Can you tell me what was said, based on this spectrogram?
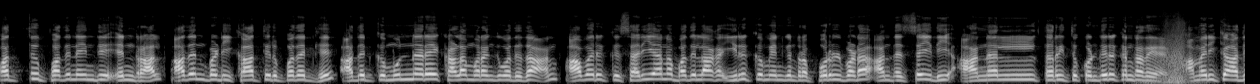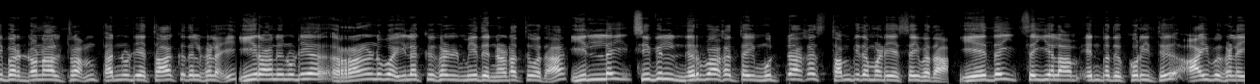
பத்து பதினைந்து என்றால் அதன்படி காத்திருப்பதற்கு அதற்கு முன்னரே களமிறங்குவதுதான் அவருக்கு சரியான பதிலாக இருக்கும் என்கின்ற பொருள்பட அந்த செய்தி அனல் தெரித்து கொண்டிருக்கின்றது. அமெரிக்க அதிபர் டொனால்ட் ட்ரம்ப் தன்னுடைய தாக்குதல்களை ஈரானினுடைய ராணுவ இலக்குகள் மீது நடத்துவதா இல்லை சிவில் நிர்வாகத்தை முற்றாக ஸ்தம்பிதமடைய செய்வதா எதை செய்யலாம் என்பது குறித்து ஆய்வுகளை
